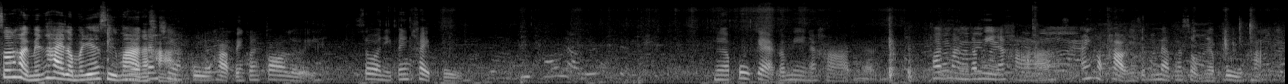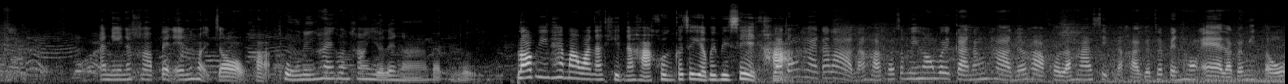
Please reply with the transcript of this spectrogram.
ส่วนหอยเม่นไทยเราไม่ได้ซื้อมาเนื้อนะเป็นคะเชียงปูค่ะ เป็นก้อนๆเลย ส่วนอันนี้เป็นไข่ปู เนื้อปูแกะก็มีนะคะทอดมันก็มีนะคะอันขาวๆนี้จะเป็นแบบผสมเนื้อปูค่ะ อันนี้นะคะเป็นเอ็นหอยจอบค่ะถุงนึงให้ค่อนข้างเยอะเลยนะแบบเลย รอบนี้แพรมาวันอาทิตย์นะคะ คนก็จะเยอะเป็นพิเศษเราค่ต้องท้ายตลาดนะคะเขาจะมีห้องบริการนั่งทานด้วยค่ะ คนละ 50 นะคะ ก็จะเป็นห้องแอร์แล้วก็มีโต๊ะ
